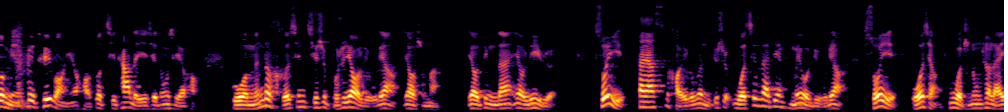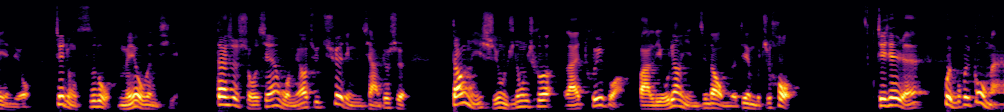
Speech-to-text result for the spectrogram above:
做免费推广也好，做其他的一些东西也好，我们的核心其实不是要流量，要什么？要订单，要利润。所以，大家思考一个问题，就是我现在店铺没有流量，所以我想通过直通车来引流，这种思路没有问题。但是，首先我们要去确定一下，就是当你使用直通车来推广。把流量引进到我们的店铺之后，这些人会不会购买？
